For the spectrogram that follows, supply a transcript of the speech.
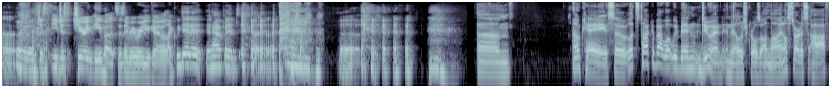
Uh, just you just cheering emotes as everywhere you go. Like we did it. It happened. Uh, um. Okay, so let's talk about what we've been doing in the Elder Scrolls Online. I'll start us off.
